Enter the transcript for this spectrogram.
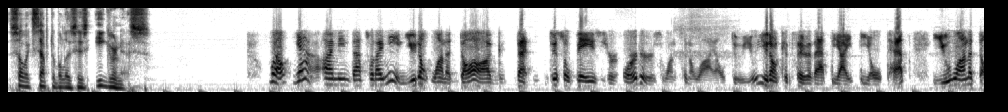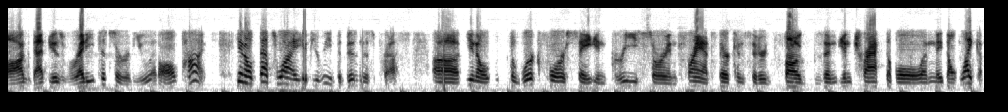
so acceptable is his eagerness. Well, yeah, I mean that's what I mean. You don't want a dog that disobeys your orders once in a while, do you? You don't consider that the ideal pet. You want a dog that is ready to serve you at all times. You know, that's why if you read the business press, uh, you know, the workforce, say in Greece or in France, they're considered thugs and intractable, and they don't like them.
